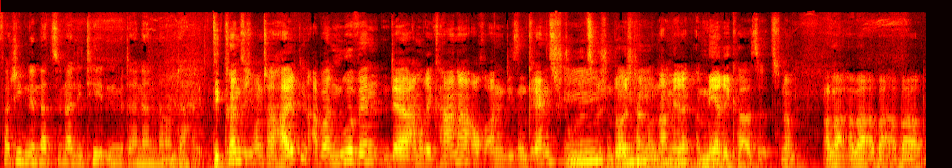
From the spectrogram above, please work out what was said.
verschiedene Nationalitäten miteinander unterhalten. Sie können sich unterhalten, aber nur wenn der Amerikaner auch an diesem Grenzstuhl zwischen Deutschland und Amer Amerika sitzt. Ne? Aber, aber, aber, aber.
